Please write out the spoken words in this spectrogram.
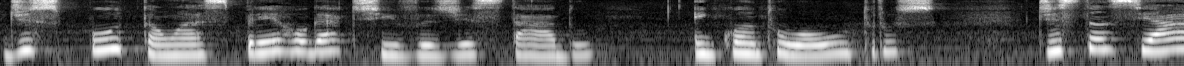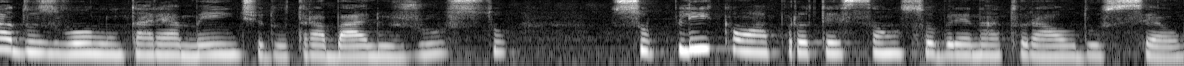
disputam as prerrogativas de Estado, enquanto outros, distanciados voluntariamente do trabalho justo, suplicam a proteção sobrenatural do céu.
